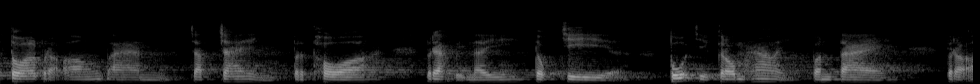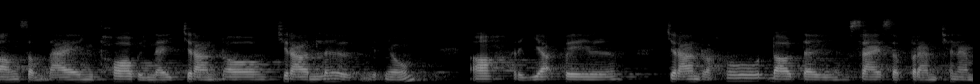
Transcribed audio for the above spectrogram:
ផ្ទាល់ព្រះអង្គបានចាត់ចែងប្រធរព្រះវិន័យទុកជា ពួកជាក្រុមហើយប៉ុន្តែ ព្រះអង្គសម្ដែងធម៌វិន័យច្រើនដងច្រើនលើកញាតិញោមអស់រយៈពេលច្រើនរហូតដល់ទៅ45ឆ្នាំ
